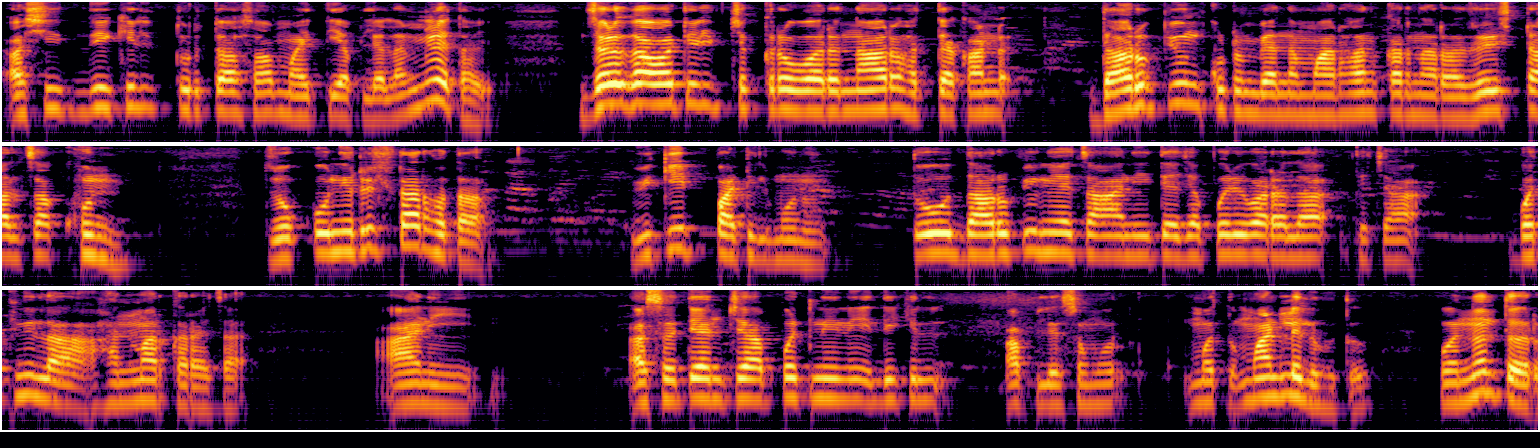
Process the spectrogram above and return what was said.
अशी देखील तुर्तासा माहिती आपल्याला मिळत आहे. जळगावातील चक्रवर्णार हत्याकांड दारू पिऊन कुटुंबियांना मारहाण करणारा रील स्टारचा खून. जो कोणी रील होता विकीट पाटील म्हणून तो दारू पिऊन यायचा आणि त्याच्या परिवाराला त्याच्या पत्नीला हानमार करायचा. आणि असं त्यांच्या पत्नीने देखील आपल्यासमोर मत मांडलेलं होतं. व नंतर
